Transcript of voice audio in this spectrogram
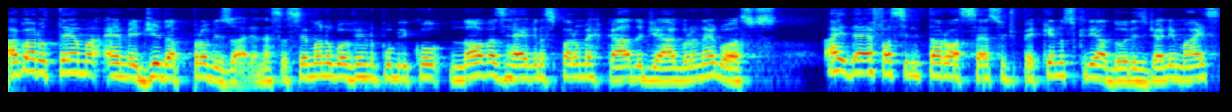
Agora o tema é medida provisória. Nessa semana o governo publicou novas regras para o mercado de agronegócios. A ideia é facilitar o acesso de pequenos criadores de animais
